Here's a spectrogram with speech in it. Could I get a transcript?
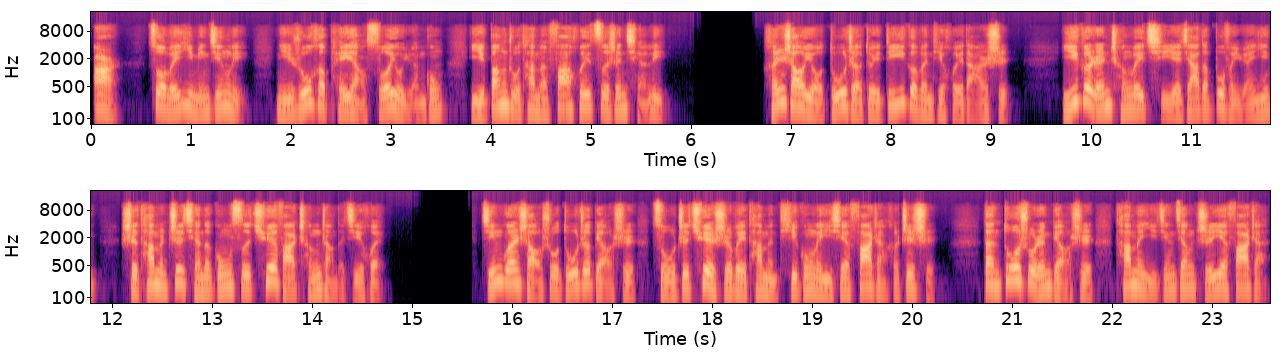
二、作为一名经理，你如何培养所有员工，以帮助他们发挥自身潜力？很少有读者对第一个问题回答，而是一个人成为企业家的部分原因。是他们之前的公司缺乏成长的机会，尽管少数读者表示组织确实为他们提供了一些发展和支持，但多数人表示他们已经将职业发展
